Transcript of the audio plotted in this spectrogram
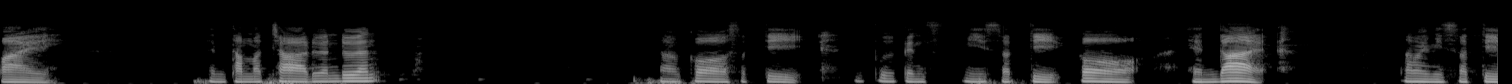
ไป เป็นธรรมชาติเรื่อนๆแล้วก็สติเพื่อเป็นมีสติก็เห็นได้ ถ้าไม่มีสติ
